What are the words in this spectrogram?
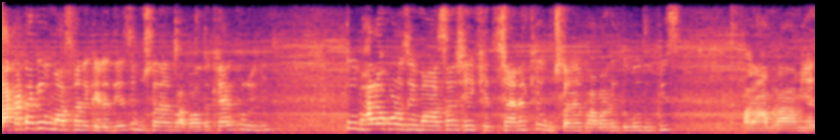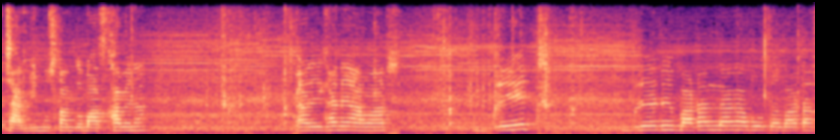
টাকাটাকেও মাঝখানে কেটে দিয়েছে, মুস্কানের বাবা অত খেয়াল করিনি। তো ভালো করেছে মাছ, আর সেই খেতে চায় না, খেয়ে মুস্কানের বাবাকে দেবো দু পিস আর আমরা, আমি আর চাননি মুস্কান তো মাছ খাবে না। আর এখানে আমার ব্রেড ব্রেডে বাটার লাগাবো, তো বাটার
